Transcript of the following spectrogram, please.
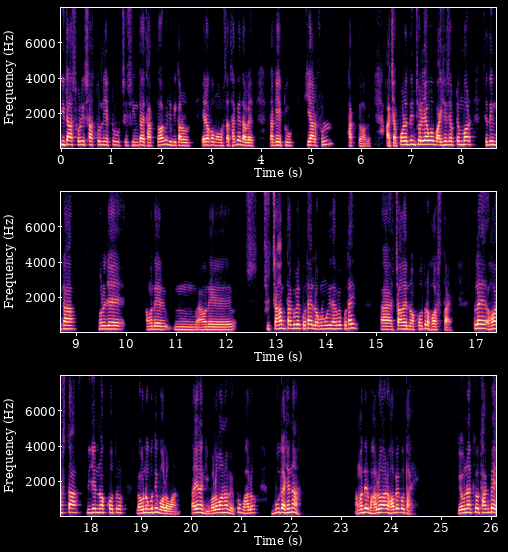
পিতার শরীর স্বাস্থ্য নিয়ে একটু চিন্তায় থাকতে হবে। যদি কারোর এরকম অবস্থা থাকে, তাহলে তাকে একটু কেয়ারফুল থাকতে হবে। আচ্ছা পরের দিন চলে যাব বাইশে সেপ্টেম্বর। সেদিনটা হলো যে আমাদের আমাদের চাঁদ থাকবে কোথায়? লগ্নপতি থাকবে কোথায়? চাঁদের নক্ষত্র হস্তায়। তাহলে হস্তা, নিজের নক্ষত্র, লগ্নপতি বলবান। তাই নাকি? বলবান হবে? খুব ভালো। বুধ আছে না? আমাদের ভালো আর হবে কোথায়? কেউ না কেউ থাকবে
